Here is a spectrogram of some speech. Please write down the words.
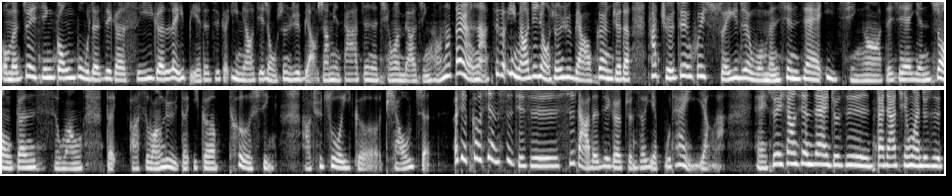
我们最新公布的这个十一个类别的这个疫苗接种顺序表上面，大家真的千万不要惊慌。那当然啦，这个疫苗接种顺序表，我个人觉得它绝对会随着我们现在疫情啊这些严重跟死亡的啊死亡率的一个特性啊去做一个调整。而且各县市其实施打的这个准则也不太一样啦，哎，所以像现在就是大家千万就是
